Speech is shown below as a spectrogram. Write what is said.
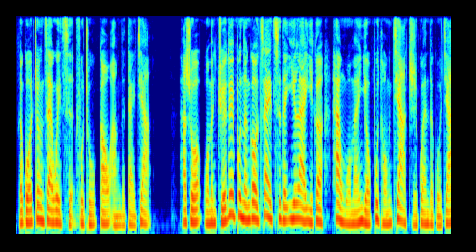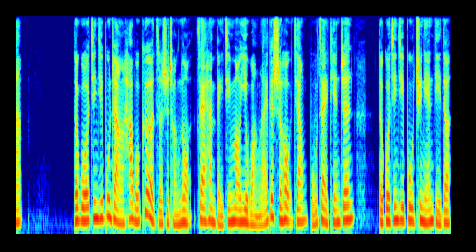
德国正在为此付出高昂的代价。他说：“我们绝对不能够再次的依赖一个和我们有不同价值观的国家。”德国经济部长哈伯克则是承诺，在和北京贸易往来的时候将不再天真。德国经济部去年底的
